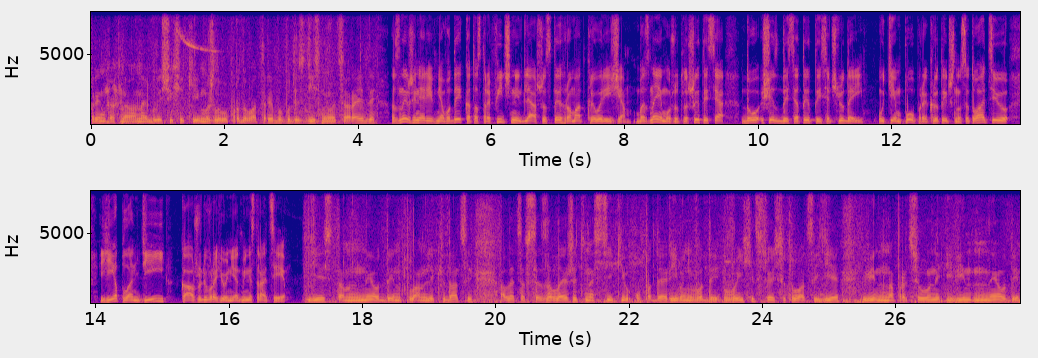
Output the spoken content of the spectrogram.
ринках на найближчих, які можливо продавати рибу, буде здійснюватися рейди. Зниження рівня води катастрофічні для шести громад Криворіжжя. Без неї можуть лишитися до 60 тисяч людей. Утім, попри критичну ситуацію, є план дій, кажуть в районній адміністрації. Є там не один план ліквідації, але це все залежить настільки упаде рівень води. Вихід з цієї ситуації є, він напрацьований і він не один.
